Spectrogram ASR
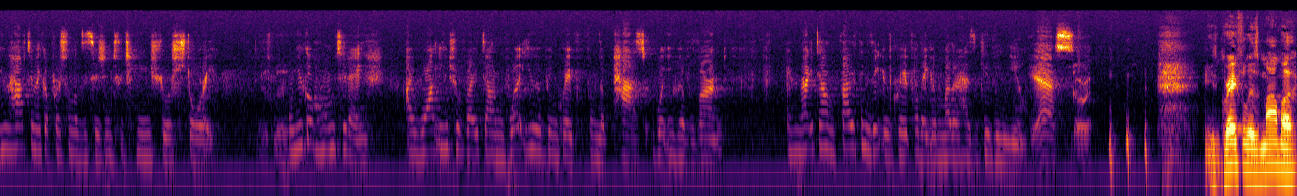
You have to make a personal decision to change your story. When you go home today, I want you to write down what you have been grateful from the past, what you have learned, and write down five things that you're grateful that your mother has given you. Yes. All right. He's grateful his mama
